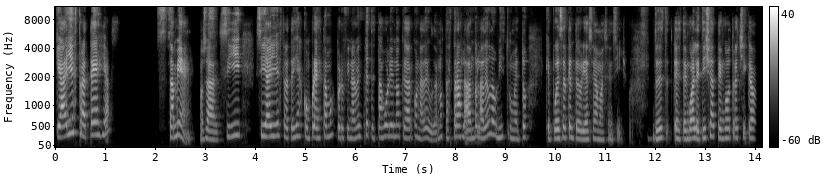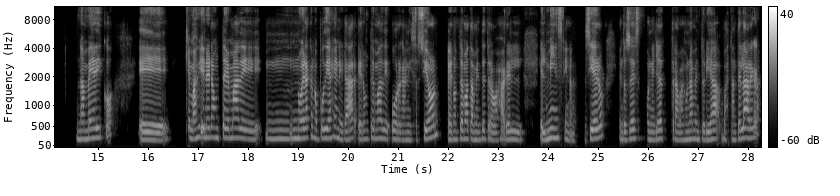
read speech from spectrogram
Que hay estrategias también, o sea, sí, sí hay estrategias con préstamos, pero finalmente te estás volviendo a quedar con la deuda, ¿no? Estás trasladando la deuda a un instrumento que puede ser que en teoría sea más sencillo. Entonces, eh, tengo a Leticia, tengo otra chica, una médico, eh, que más bien era un tema de, mm, no era que no podía generar, era un tema de organización, era un tema también de trabajar el, el MINS financiero. Entonces, con ella trabajé una mentoría bastante larga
